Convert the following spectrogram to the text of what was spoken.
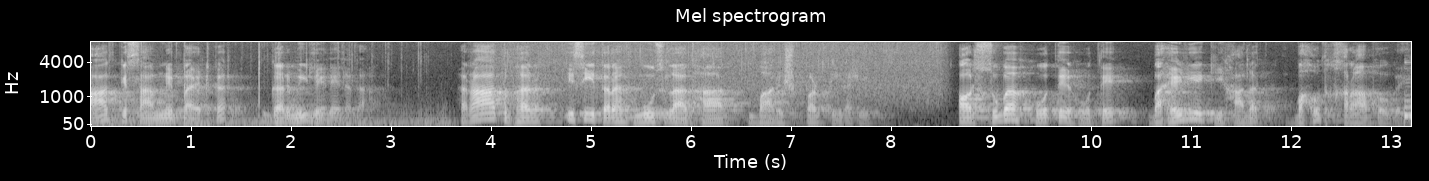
आग के सामने बैठकर गर्मी लेने लगा। रात भर इसी तरह मूसलाधार बारिश पड़ती रही और सुबह होते होते बहेलिए की हालत बहुत खराब हो गई।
